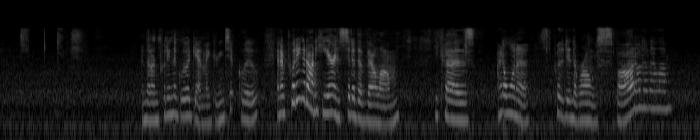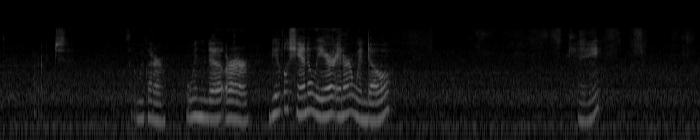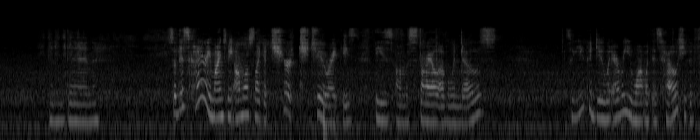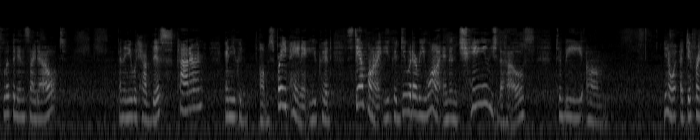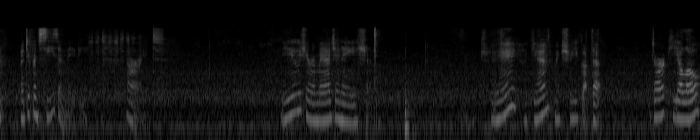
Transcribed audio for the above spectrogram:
And then I'm putting the glue again, my green tip glue. And I'm putting it on here instead of the vellum because I don't want to put it in the wrong spot on the vellum. Alright. So we've got our window, or our beautiful chandelier in our window. Okay. And then so this kind of reminds me almost like a church too, right? These these um, style of windows. So you could do whatever you want with this house. You could flip it inside out, and then you would have this pattern, and you could um, spray paint it. You could stamp on it. You could do whatever you want, and then change the house to be, um, you know, a different a different season maybe. All right. Use your imagination. Okay, again, make sure you've got that dark yellow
